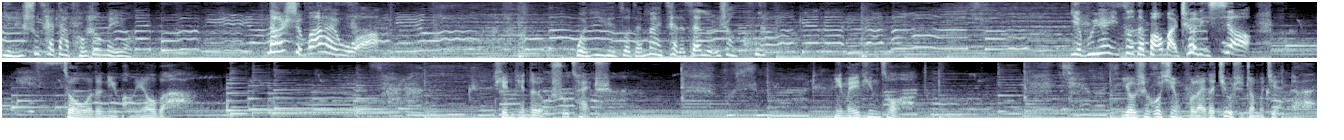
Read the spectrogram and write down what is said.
你连蔬菜大棚都没有，拿什么爱我？我宁愿坐在卖菜的三轮上哭，也不愿意坐在宝马车里笑。做我的女朋友吧，天天都有蔬菜吃。你没听错。有时候幸福来的就是这么简单。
